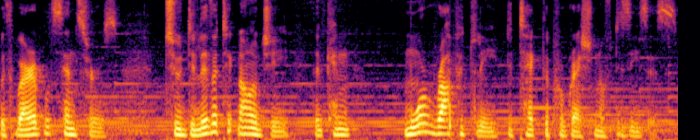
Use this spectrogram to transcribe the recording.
with wearable sensors to deliver technology that can more rapidly detect the progression of diseases.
